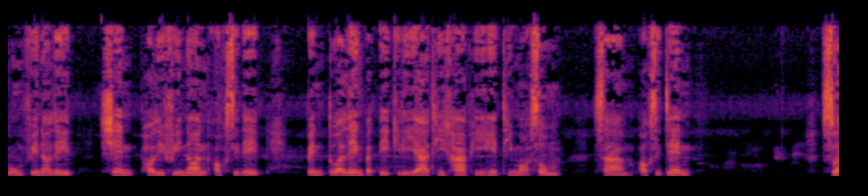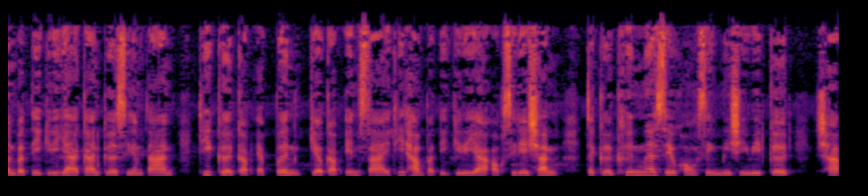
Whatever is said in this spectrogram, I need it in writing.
กลุ่มฟีนอเลตเช่น พอลิฟีนอลออกซิเดตเป็นตัวเร่งปฏิกิริยาที่ค่า pH ที่เหมาะสม 3. ออกซิเจน ส่วนปฏิกิริยาการเกิดสีน้ำตาล ที่เกิดกับแอปเปิลเกี่ยวกับเอนไซม์ที่ทำปฏิกิริยาออกซิเดชันจะเกิดขึ้นเมื่อเซลล์ของสิ่งมีชีวิตเกิด ช้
